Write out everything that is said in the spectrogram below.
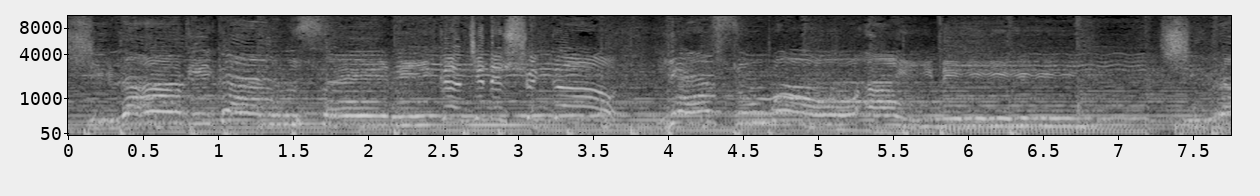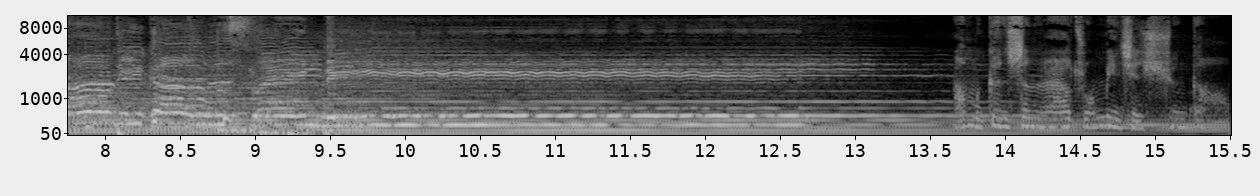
喜乐地跟随你。更坚定宣告，耶稣，我爱你，喜乐地跟随你。让我们更深的来到主面前宣告，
